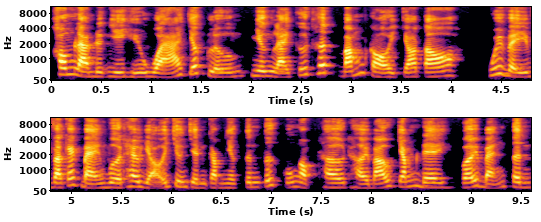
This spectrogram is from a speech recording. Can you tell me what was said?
không làm được gì hiệu quả, chất lượng nhưng lại cứ thích bấm còi cho to. Quý vị và các bạn vừa theo dõi chương trình cập nhật tin tức của Ngọc Thơ thời báo chấm D với bản tin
